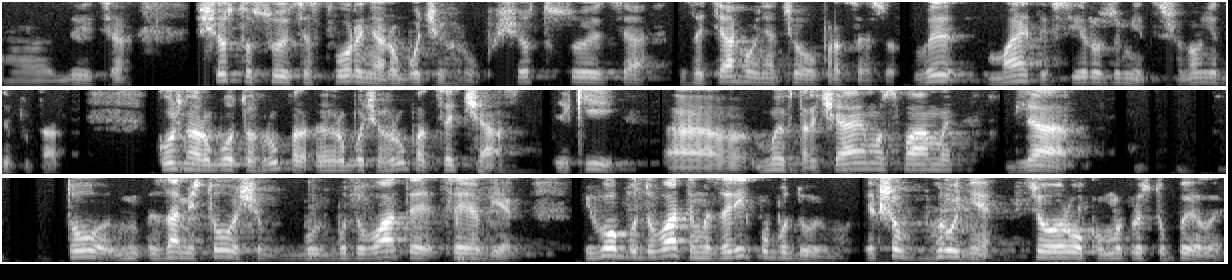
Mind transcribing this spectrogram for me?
е, Дивіться, що стосується створення робочих груп, що стосується затягування цього процесу, ви маєте всі розуміти, шановні депутати, кожна робота група, е, робоча група це час, який е, ми втрачаємо з вами для того, замість того, щоб будувати цей об'єкт. Його будувати ми за рік побудуємо. Якщо в грудні цього року ми приступили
